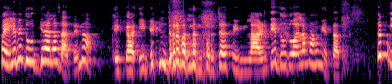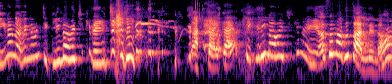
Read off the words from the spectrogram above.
पहिले मी दूध घ्यायला जाते ना एका इंटरव्हल नंतरच्या सीनला आणि ते दूधवाला म्हणून येतात. तर मी ना नवीन नवीन चिकली लावायची की नाही चिकली काय काय? टिकली लावायची की नाही? असं माझं चाललेलं. हं.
